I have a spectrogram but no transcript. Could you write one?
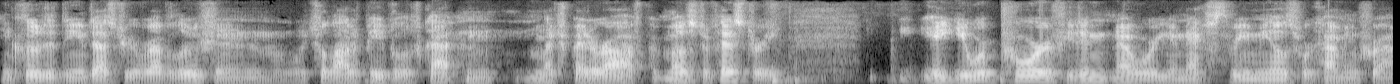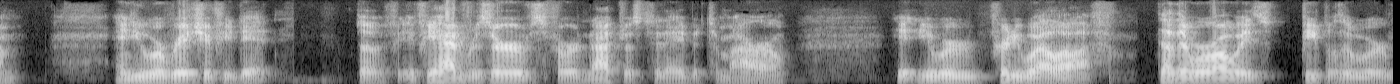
included the Industrial Revolution, which a lot of people have gotten much better off, but most of history, you were poor if you didn't know where your next three meals were coming from, and you were rich if you did. So if, if you had reserves for not just today but tomorrow, you were pretty well off. Now there were always people who were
